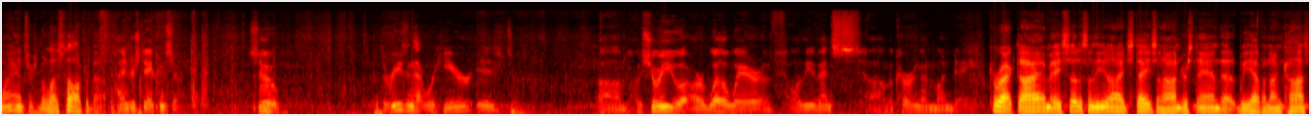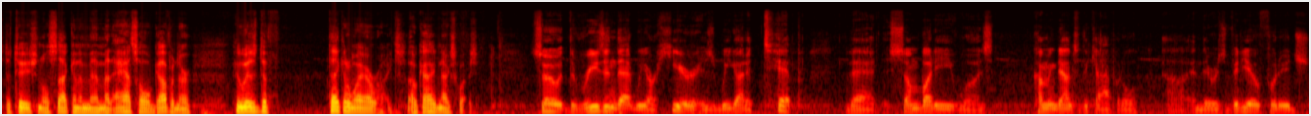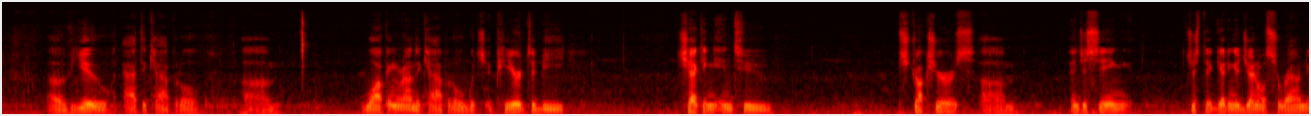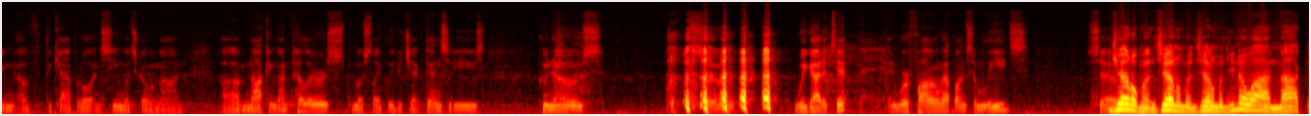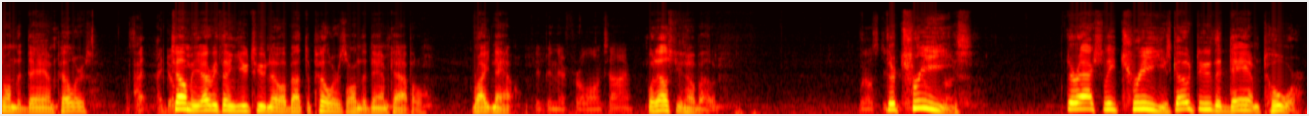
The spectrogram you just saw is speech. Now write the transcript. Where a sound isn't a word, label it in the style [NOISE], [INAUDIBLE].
answers, but let's talk about it. I understand concern. So, the reason that we're here is, um, I'm sure you are well aware of all the events um, occurring on Monday. Correct. I am a citizen of the United States, and I understand that we have an unconstitutional Second Amendment asshole governor who is def- taking away our rights. Okay, next question. So, the reason that we are here is we got a tip that somebody was coming down to the Capitol, uh, and there was video footage of you at the Capitol, um, walking around the Capitol, which appeared to be checking into structures um, and just seeing, just getting a general surrounding of the Capitol and seeing what's going on. Um, knocking on pillars, most likely to check densities. Who knows? [LAUGHS] So we got a tip, and we're following up on some leads. So Gentlemen, gentlemen, gentlemen, do you know why I knocked on the damn pillars? I, I don't. Tell me everything you two know about the pillars on the damn Capitol right now. They've been there for a long time. What else do you know about them? What else? Did They're you guys trees. They're actually trees. Go do the damn tour.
